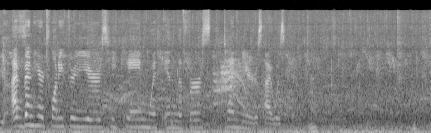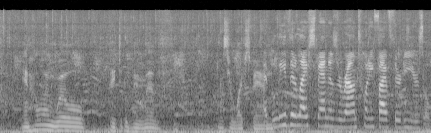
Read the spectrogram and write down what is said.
Yes. I've been here 23 years. He came within the first 10 years I was here. And how long will they typically live? What's their lifespan? I believe their lifespan is around 25, 30 years old.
